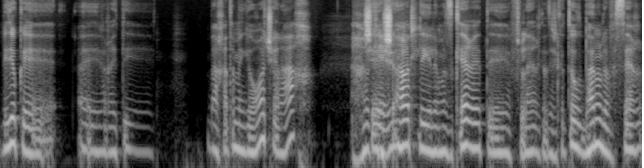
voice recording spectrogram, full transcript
בדיוק אה, ראיתי באחת המגירות שלך, אוקיי. שהשארת לי למזכרת אה, פלייר כזה שכתוב, באנו לבשר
